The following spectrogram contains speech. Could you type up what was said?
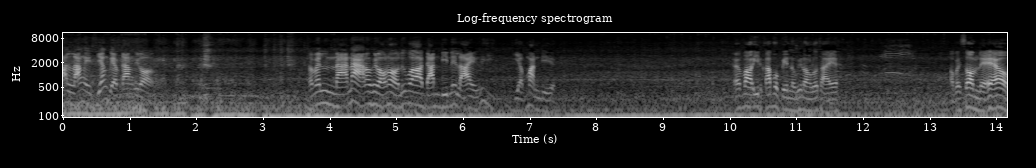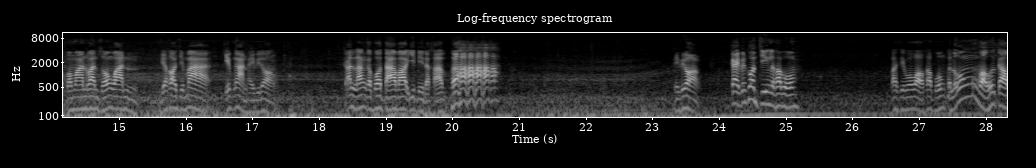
ขั้นหลังนี่เสียงแบบดังพี่น้องถ้าเป็นหนาหน้าเนาะพี่น้องเนาะหรือว่าดันดินได้หลายเฮ้ยเหยียบมันดีเอ้ยว่าอีกครับผมเป็นหรอกพี่น้องรถไถเอาไปซ่อมแล้วประมาณวันสองวัน เดี๋ยวเขาจะมาเก็บงานให้พี่น้องกันหลังกับพ่อตาบ่าวอินนี่แหละครับนี่พี่น้องไก่เป็นความจริงเหรอครับผมว่าสิบ่เว้าครับผมก็ลงเว้าคือเก่า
